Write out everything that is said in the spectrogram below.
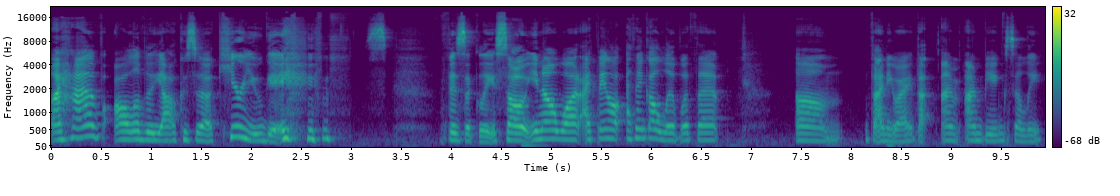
I have all of the Yakuza Kiryu games physically. So you know what? I think I'll, I think I'll live with it. Um, but anyway, that I'm I'm being silly.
